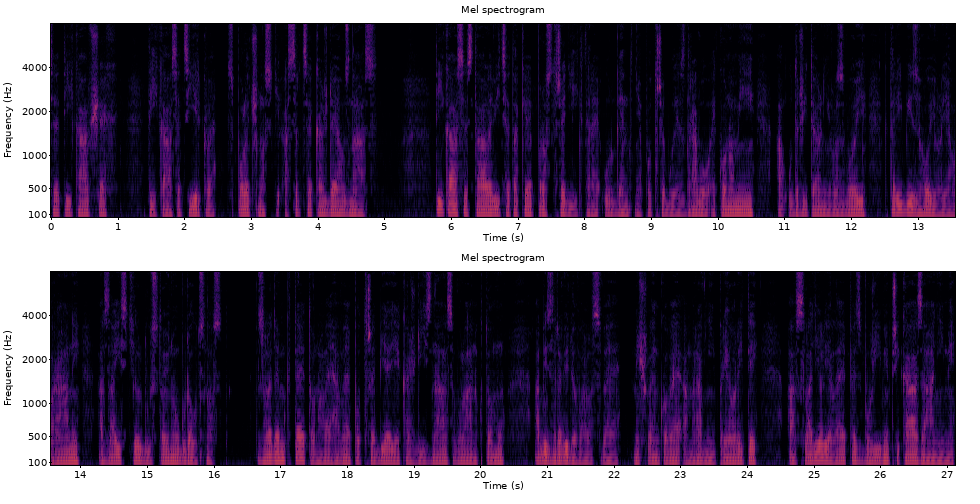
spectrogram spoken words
se týká všech. Týká se církve, společnosti a srdce každého z nás. Týká se stále více také prostředí, které urgentně potřebuje zdravou ekonomii a udržitelný rozvoj, který by zhojil jeho rány a zajistil důstojnou budoucnost. Vzhledem k této naléhavé potřebě je každý z nás volán k tomu, aby zrevidoval své myšlenkové a mravní priority a sladil je lépe s božími přikázáními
